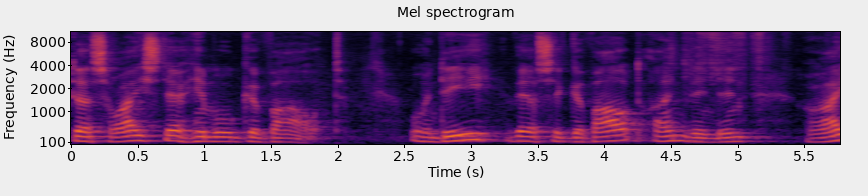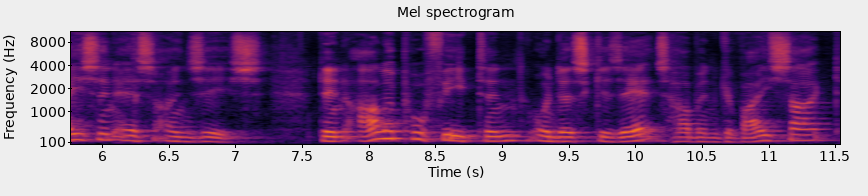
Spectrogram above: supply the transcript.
das Reich der Himmel Gewalt. Und die, welche Gewalt anwenden, reißen es an sich. Denn alle Propheten und das Gesetz haben geweissagt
